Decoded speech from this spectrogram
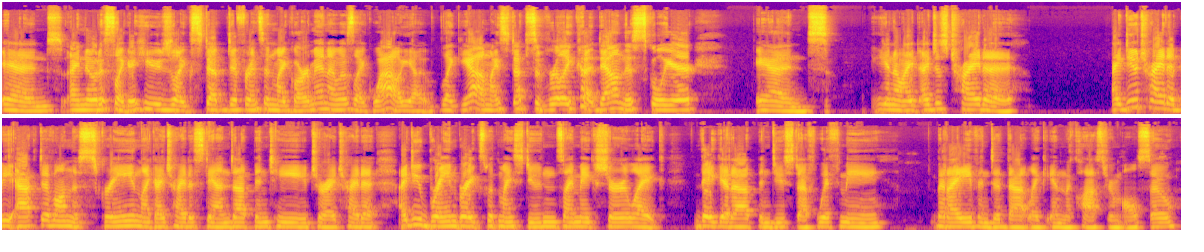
and I noticed like a huge like step difference in my Garmin. I was like, wow, yeah, like yeah, my steps have really cut down this school year. And you know, I, I just try to I do try to be active on the screen. Like I try to stand up and teach, or I try to I do brain breaks with my students. I make sure like they get up and do stuff with me. But I even did that like in the classroom also.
